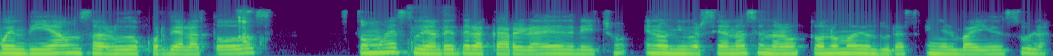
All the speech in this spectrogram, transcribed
Buen día, un saludo cordial a todos. Somos estudiantes de la carrera de Derecho en la Universidad Nacional Autónoma de Honduras en el Valle de Sula.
